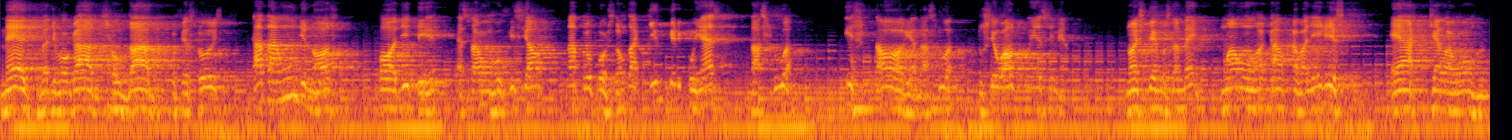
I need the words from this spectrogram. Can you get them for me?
Médicos, advogados, soldados, professores, cada um de nós pode ter essa honra oficial na proporção daquilo que ele conhece da sua história, da sua, do seu autoconhecimento. Nós temos também uma honra cavalheiresca. É aquela honra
